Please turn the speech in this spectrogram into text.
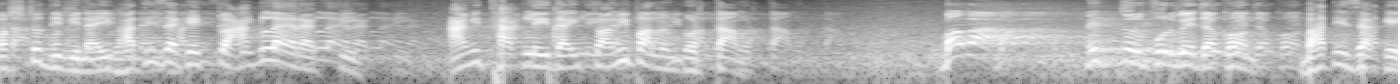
কষ্ট দিবি না এই ভাতিজাকে একটু আগলায় রাখবি। আমি থাকলে এই দায়িত্ব আমি পালন করতাম। বাবা মৃত্যুর পূর্বে যখন ভাতিজাকে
